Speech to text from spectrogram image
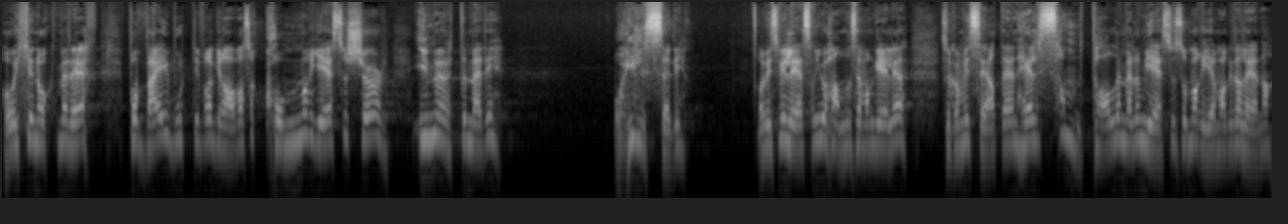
Og ikke nok med det. På vei bort fra grava så kommer Jesus sjøl i møte med dem og hilser dem. Og Hvis vi leser Johannes evangeliet, så kan vi se at det er en hel samtale mellom Jesus og Maria Magdalena,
